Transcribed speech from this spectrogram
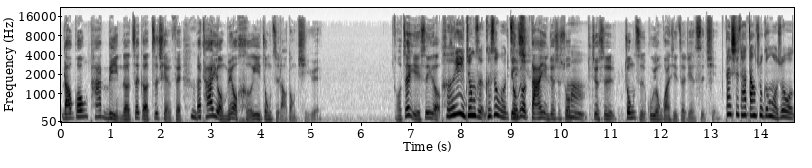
劳工他领了这个资遣费，嗯、那他有没有合意终止劳动契约？哦，这也是一个合意终止。可是我有没有答应？就是说，就是终止雇佣关系这件事情。但是他当初跟我说，我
